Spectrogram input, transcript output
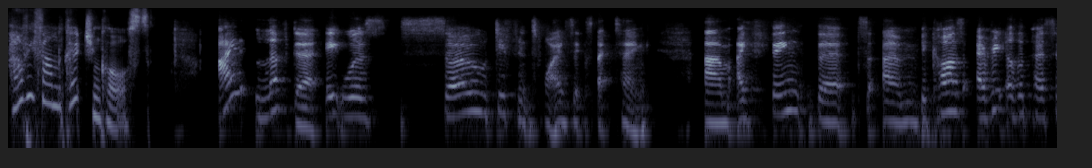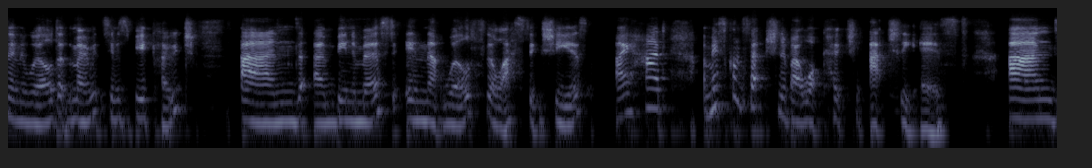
how have you found the coaching course? I loved it. It was so different to what I was expecting. Um, I think that um, because every other person in the world at the moment seems to be a coach and um, being immersed in that world for the last six years, I had a misconception about what coaching actually is. And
